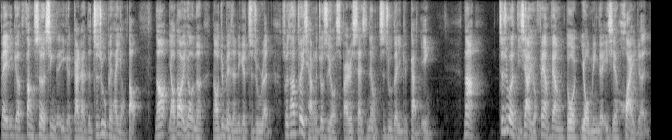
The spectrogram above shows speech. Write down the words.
被一个放射性的一个感染的蜘蛛被他咬到。然后咬到以后呢，然后就变成了一个蜘蛛人，所以他最强的就是有 spider sense 那种蜘蛛的一个感应。那蜘蛛人底下有非常非常多有名的一些坏人，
